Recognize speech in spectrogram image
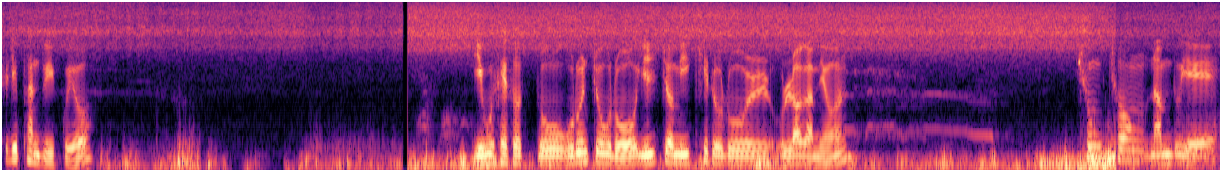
출입판도 있고요. 이곳에서 또 오른쪽으로 1.2km를 올라가면 충청남도의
